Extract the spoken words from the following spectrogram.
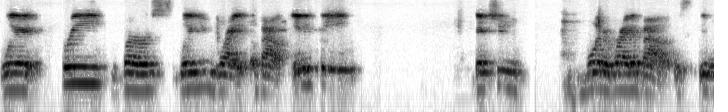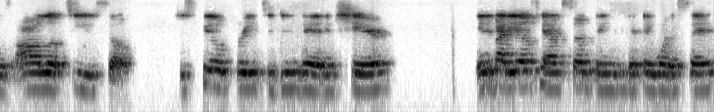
where free verse, where you write about anything that you want to write about. It was all up to you. So just feel free to do that and share. Anybody else have something that they want to say?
